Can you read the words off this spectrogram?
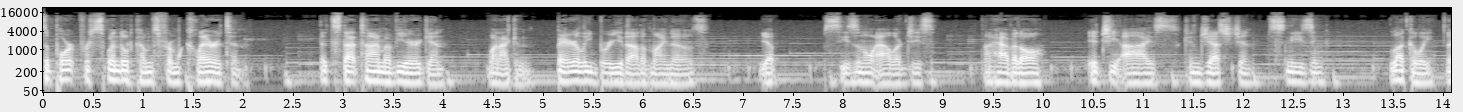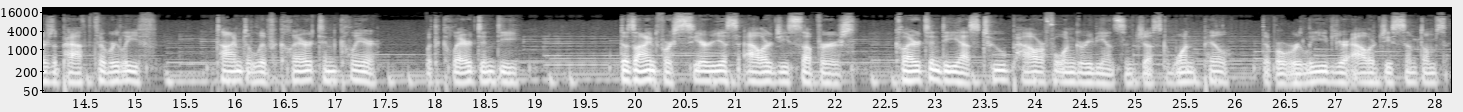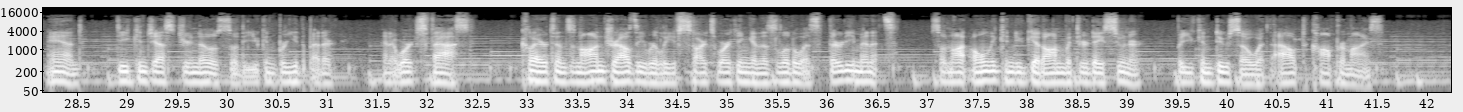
Support for Swindled comes from Claritin. It's that time of year again when I can barely breathe out of my nose. Yep, seasonal allergies. I have it all itchy eyes, congestion, sneezing. Luckily, there's a path to relief. Time to live Claritin Clear with Claritin D. Designed for serious allergy sufferers, Claritin D has two powerful ingredients in just one pill that will relieve your allergy symptoms and decongest your nose so that you can breathe better. And it works fast. Claritin's non drowsy relief starts working in as little as 30 minutes, so not only can you get on with your day sooner, but you can do so without compromise.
